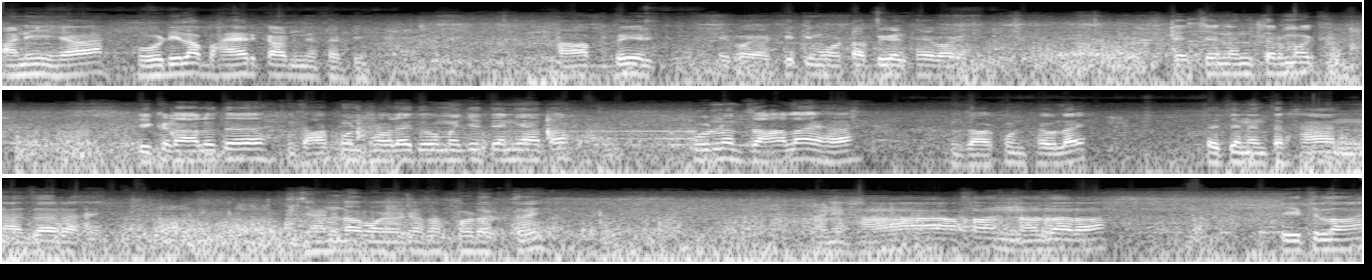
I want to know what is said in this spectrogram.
आणि ह्या होडीला बाहेर काढण्यासाठी. हा बेल्ट हे बघा किती मोठा बेल्ट आहे बघा. त्याच्यानंतर मग इकडं आलो तर झाकून ठेवला आहे तो म्हणजे त्यांनी आता पूर्ण झाला आहे हा. झाकून ठेवला आहे त्याच्यानंतर हा नजारा आहे. झेंडा बघा कसा आहे आणि हा असा नजारा इथला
